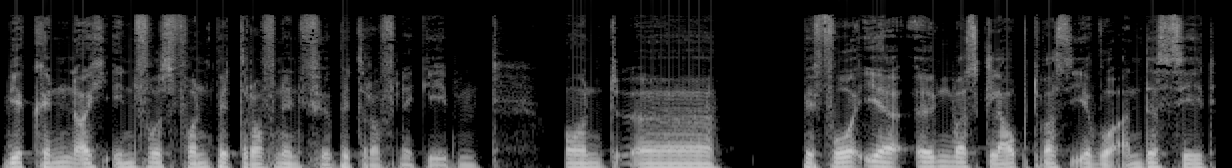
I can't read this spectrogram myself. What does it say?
wir können euch Infos von Betroffenen für Betroffene geben. Und äh, bevor ihr irgendwas glaubt, was ihr woanders seht,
